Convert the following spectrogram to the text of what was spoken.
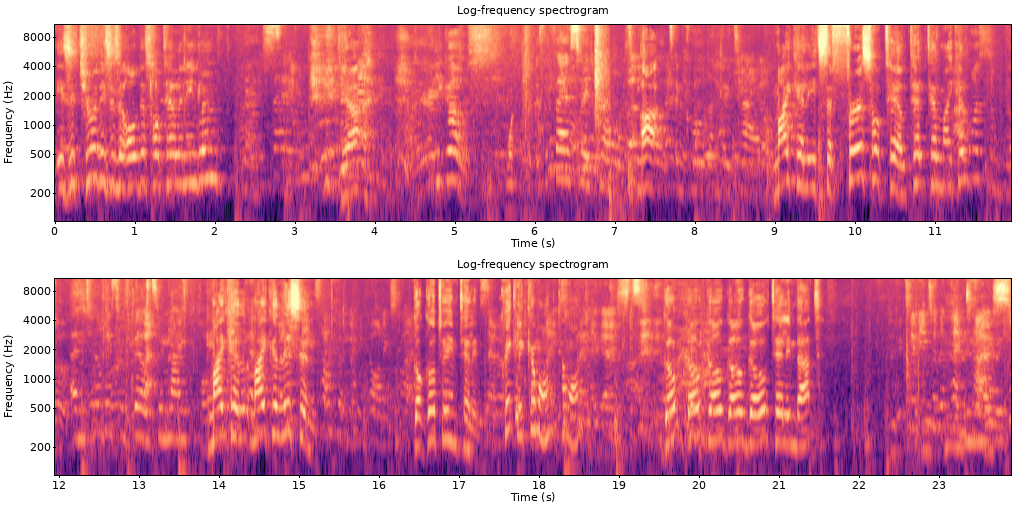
Is it true this is the oldest hotel in England? Yes. Yeah. First hotel to be Ah. built and called a hotel. Michael, it's the first hotel. Tell, tell Michael. Until this was built in 9... Michael, Michael, listen. Go, go to him. Tell him quickly. Come on, come on. Go, go, go, go, go. Tell him that. Took you to the penthouse.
